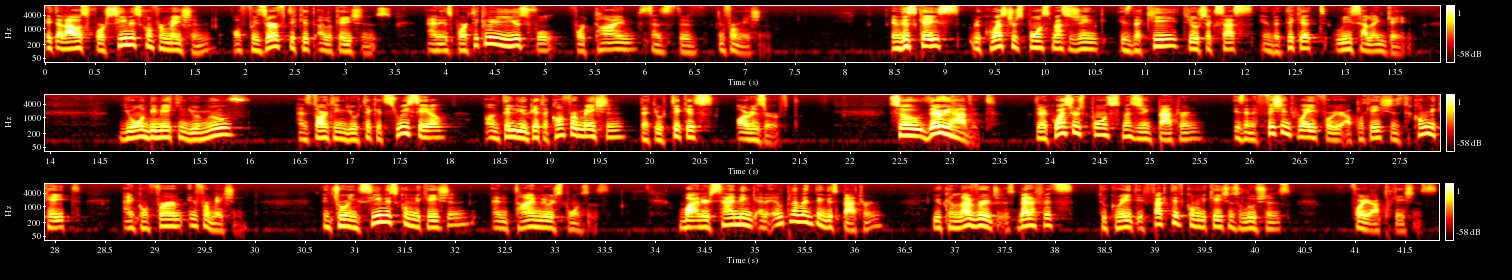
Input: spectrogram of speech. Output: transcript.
It allows for seamless confirmation of reserved ticket allocations and is particularly useful for time-sensitive information. In this case, request response messaging is the key to your success in the ticket reselling game. You won't be making your move and starting your tickets resale until you get a confirmation that your tickets are reserved. So there you have it. The request response messaging pattern is an efficient way for your applications to communicate and confirm information, ensuring seamless communication and timely responses. By understanding and implementing this pattern, you can leverage its benefits to create effective communication solutions for your applications.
